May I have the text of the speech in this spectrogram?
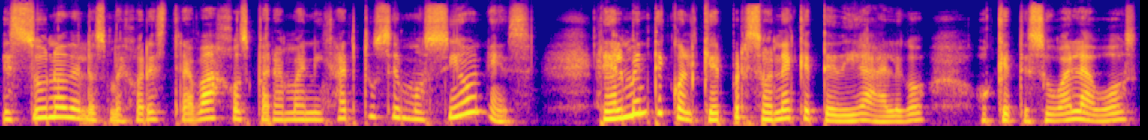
Es uno de los mejores trabajos para manejar tus emociones. Realmente cualquier persona que te diga algo o que te suba la voz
